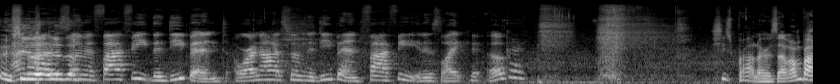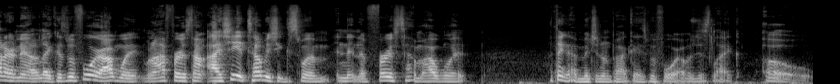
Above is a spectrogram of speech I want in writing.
And I she know how to swim in five feet, the deep end, or I know how to swim in the deep end, five feet, and it's like okay. She's proud of herself. I'm proud of her now. Like, cause before I went, when I first time, I she had told me she could swim, and then the first time I went, I think I mentioned on the podcast before, I was just like, oh,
